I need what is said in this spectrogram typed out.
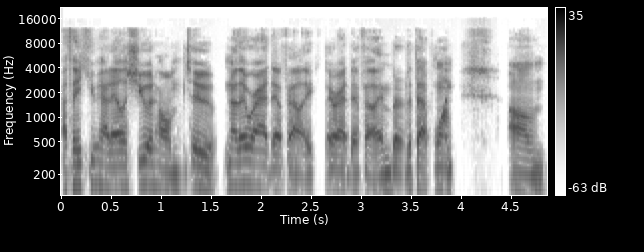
I think you had LSU at home too. No, they were at Death Valley. They were at Death Valley, but at that point, um,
